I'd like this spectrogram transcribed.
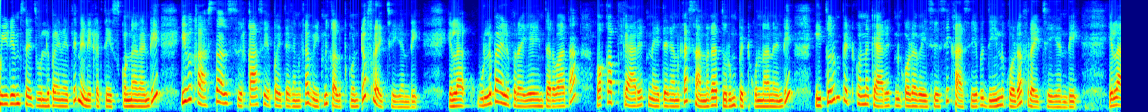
మీడియం సైజ్ ఉల్లిపాయనైతే నేను ఇక్కడ తీసుకున్నానండి. ఇవి కాస్త కాసేపు అయితే కనుక వీటిని కలుపుకుంటూ ఫ్రై చేయండి. ఇలా ఉల్లిపాయలు ఫ్రై అయిన తర్వాత ఒక క్యారెట్ని అయితే కనుక సన్నగా తురుము పెట్టుకున్నానండి. ఈ తురుము పెట్టుకున్న క్యారెట్ని కూడా వేసేసి కాసేపు దీన్ని కూడా ఫ్రై చేయండి. ఇలా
